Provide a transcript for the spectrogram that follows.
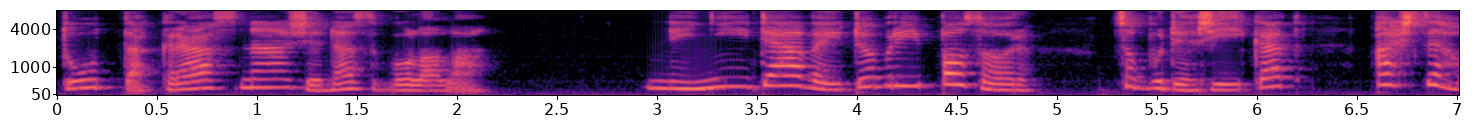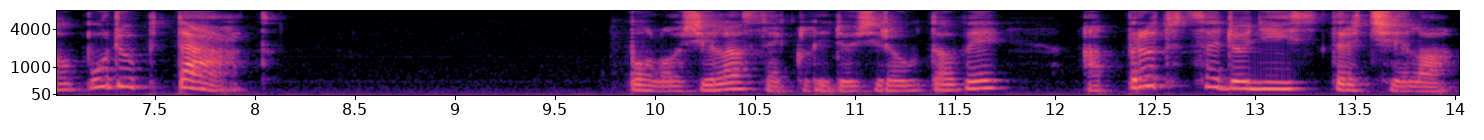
Tu ta krásná žena zvolala. Nyní dávej dobrý pozor, co bude říkat, až se ho budu ptát. Položila se k lidožroutovi a prudce do něj strčila.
